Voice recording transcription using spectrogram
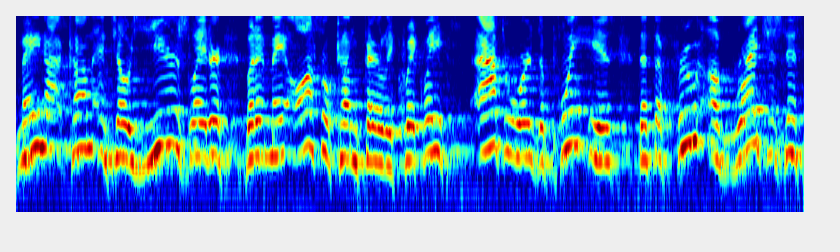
may not come until years later, but it may also come fairly quickly. Afterwards, the point is that the fruit of righteousness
